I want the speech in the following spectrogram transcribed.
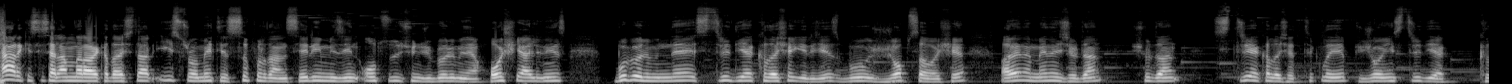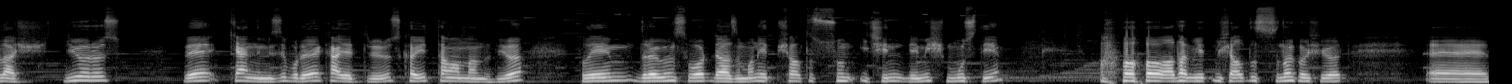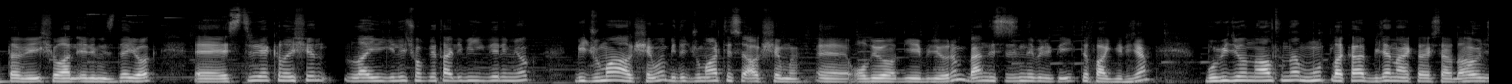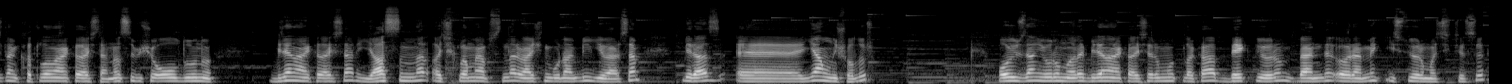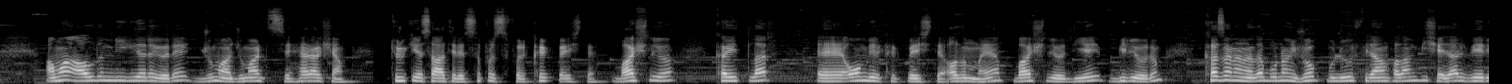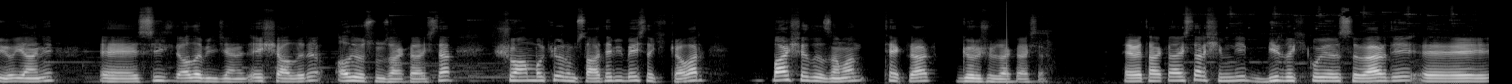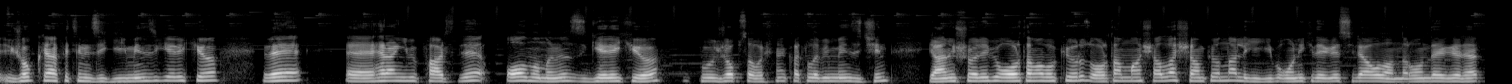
Herkese selamlar arkadaşlar. Isrometi sıfırdan serimizin 33. bölümüne hoş geldiniz. Bu bölümünde Stridia Clash'a gireceğiz. Bu Job Savaşı. Arena Manager'dan şuradan Stridia Clash'a tıklayıp Join Stridia Clash diyoruz. Ve kendimizi buraya kaydettiriyoruz. Kayıt tamamlandı diyor. Flame Dragon Sword lazım bana 76 sun için demiş Musti. Adam 76 suna koşuyor. Ee, tabii şu an elimizde yok. Ee, Styria Clash'ınla ilgili çok detaylı bilgilerim yok. Bir cuma akşamı bir de cumartesi akşamı e, oluyor diye biliyorum. Ben de sizinle birlikte ilk defa gireceğim. Bu videonun altında mutlaka bilen arkadaşlar, daha önceden katılan arkadaşlar nasıl bir şey olduğunu bilen arkadaşlar yazsınlar, açıklama yapsınlar. Ben şimdi buradan bilgi versem biraz e, yanlış olur. O yüzden yorumlara bilen arkadaşları mutlaka bekliyorum. Ben de öğrenmek istiyorum açıkçası. Ama aldığım bilgilere göre cuma, cumartesi her akşam Türkiye saatiyle 00.45'te başlıyor. Kayıtlar e, 11.45'te alınmaya başlıyor diye biliyorum. Kazanana da buradan Job Blue falan falan bir şeyler veriyor. Yani e, Silk'le alabileceğiniz eşyaları alıyorsunuz arkadaşlar. Şu an bakıyorum saate bir 5 dakika var. Başladığı zaman tekrar görüşürüz arkadaşlar. Evet arkadaşlar şimdi bir dakika uyarısı verdi. Ee, job kıyafetinizi giymeniz gerekiyor ve e, herhangi bir partide olmamanız gerekiyor. Bu job savaşına katılabilmeniz için. Yani şöyle bir ortama bakıyoruz. Ortam maşallah Şampiyonlar Ligi gibi 12 devre silahı olanlar, 10 devreler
